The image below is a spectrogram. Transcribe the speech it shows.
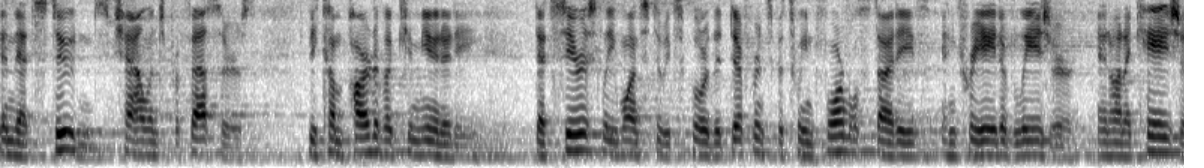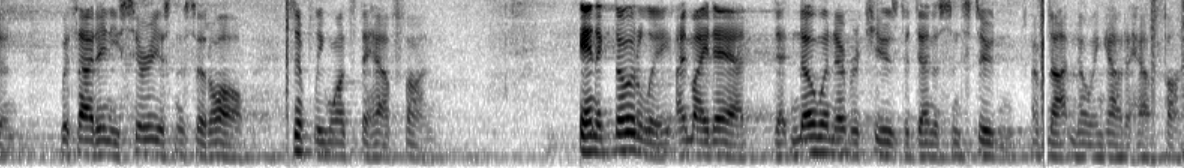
in that students challenge professors to become part of a community that seriously wants to explore the difference between formal studies and creative leisure, and on occasion, without any seriousness at all, simply wants to have fun. Anecdotally, I might add that no one ever accused a Denison student of not knowing how to have fun.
